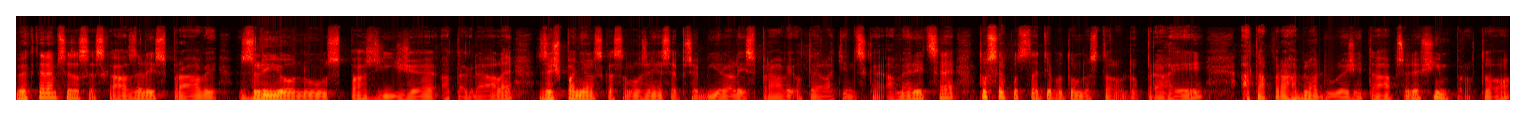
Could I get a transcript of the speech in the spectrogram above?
ve kterém se zase scházely zprávy z Lyonu, z Paříže a tak dále. Ze Španělska samozřejmě se přebíraly zprávy o té Latinské Americe. To se v podstatě potom dostalo do Prahy a ta Praha byla důležitá především proto,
